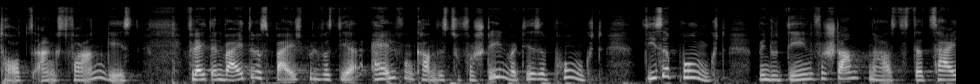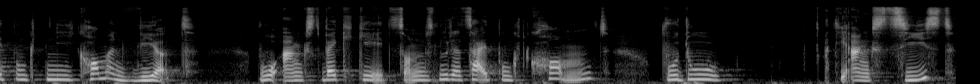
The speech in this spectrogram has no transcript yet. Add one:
trotz Angst vorangehst. Vielleicht ein weiteres Beispiel, was dir helfen kann, das zu verstehen, weil dieser Punkt, dieser Punkt, wenn du den verstanden hast, dass der Zeitpunkt nie kommen wird, wo Angst weggeht, sondern dass nur der Zeitpunkt kommt, wo du die Angst siehst,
